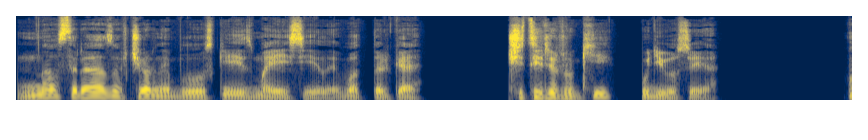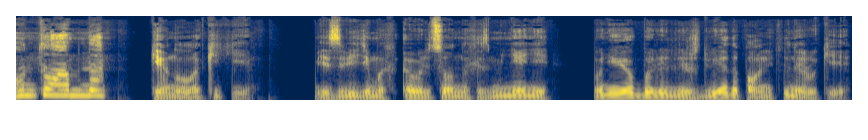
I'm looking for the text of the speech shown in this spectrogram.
но сразу в черной блузке из моей силы. Вот только... «Четыре руки?» — удивился я. «Удобно», — кивнула Кики. Из видимых эволюционных изменений у нее были лишь две дополнительные руки.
